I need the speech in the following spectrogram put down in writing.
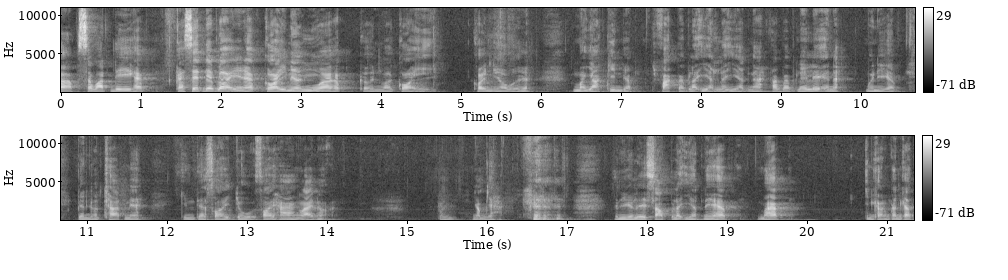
กับสวัสดีครับกระเสร็จเรียบร้อยนะครับก้อยเนื้องัวครับเกินว่าก้อยก้อยเหนียวเหรอมาอยากกินแบบฟักแบบละเอียดละเอียดนะฟักแบบเละๆนะเมื่อนี้ครับเป็นรสชาติเนี่ยกินแต่ซอยโจซอยหางหลายเนาะมันยำยากอันนี้ก็เลยสับละเอียดนี่ครับมาครับกินข้าวกันครับ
